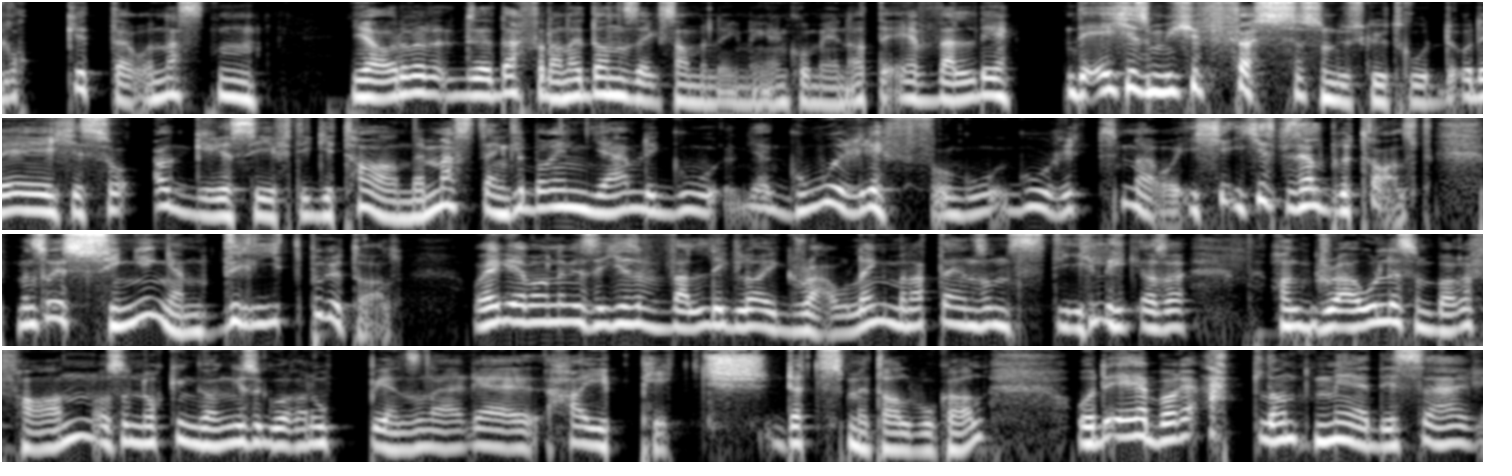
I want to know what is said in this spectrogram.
rockete og nesten Ja, og det er derfor denne Danzig-sammenligningen kom inn, at det er veldig det er ikke så mye føss som du skulle trodd, og det er ikke så aggressivt i gitaren. Det er mest egentlig bare en jævlig god, ja, gode riff og god, god rytme, og ikke, ikke, spesielt brutalt. Men så er syngingen dritbrutal. Og jeg er vanligvis ikke så veldig glad i growling, men dette er en sånn stilig Altså, han growler som bare faen, og så noen ganger så går han opp i en sånn her eh, high pitch dødsmetallvokal. Og det er bare et eller annet med disse her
